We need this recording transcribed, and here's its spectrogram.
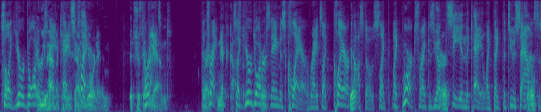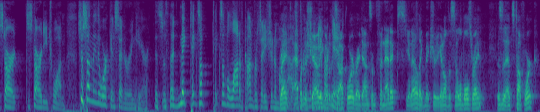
So like your daughter's And you have name a K is Claire. in your name. It's just Correct. at the end. That's Right, right. Nick It's like your daughter's name is Claire, right? It's like Claire Yep. Kostos, like like works, right? Because you have the C and the K, like like the two sounds Sure. to start to start each one. It's just something that we're considering here. It's it make takes up takes up a lot of conversation in my Right house. after What the show, you go to the kid? chalkboard, write down some phonetics. You know, like make sure you get all the syllables right. This is, that's tough work.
